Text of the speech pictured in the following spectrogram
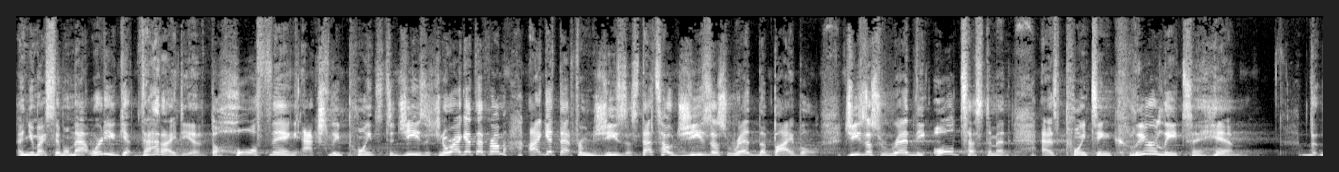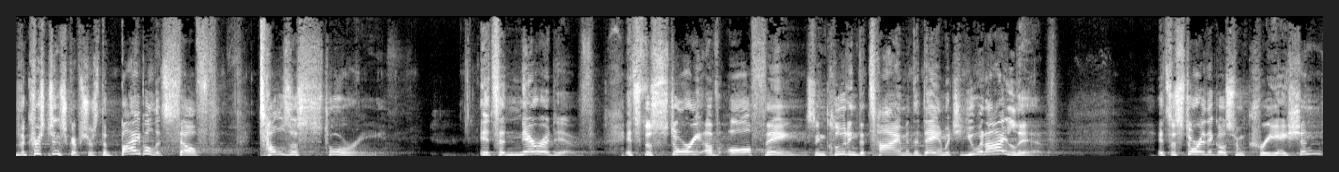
And you might say, well, Matt, where do you get that idea that the whole thing actually points to Jesus? You know where I get that from? I get that from Jesus. That's how Jesus read the Bible. Jesus read the Old Testament as pointing clearly to him. The, the Christian scriptures, the Bible itself tells a story. It's a narrative. It's the story of all things, including the time and the day in which you and I live. It's a story that goes from creation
